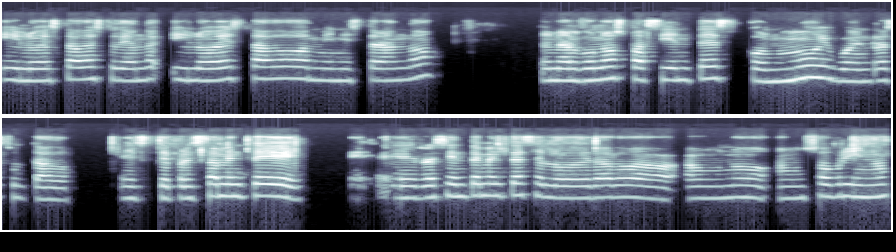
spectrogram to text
y lo he estado estudiando y lo he estado administrando en algunos pacientes con muy buen resultado. Este, precisamente eh, recientemente se lo he dado a, uno, a un sobrino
